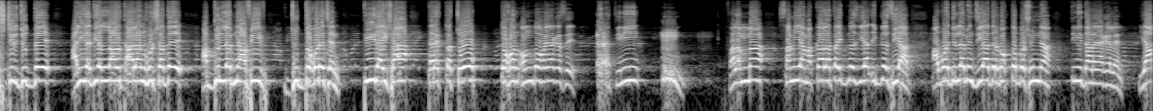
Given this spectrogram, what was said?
উষ্টির যুদ্ধে আলী রাদিয়াল্লাহু তাআলা আনহুর সাথে আব্দুল্লাহ ইবনে আফিফ যুদ্ধ করেছেন। তীর আইসা তার একটা চোখ তখন অন্ধ হয়ে গেছে। তিনি ফালাম্মা সামিয়া মাকালাতা ইবনে জিয়াদ ইবনে জিয়াদ আবুদুল্লাহ বিন জিয়াদের বক্তব্য শুননা তিনি দাঁড়ায়া গেলেন। ইয়া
